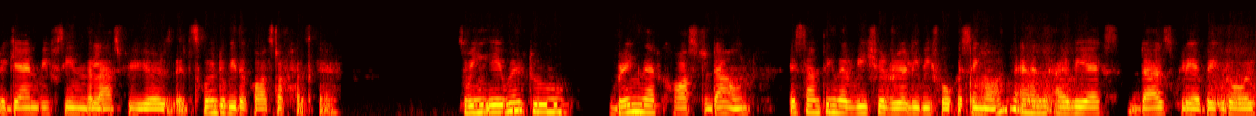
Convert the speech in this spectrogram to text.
again, we've seen in the last few years, it's going to be the cost of healthcare. So, being able to bring that cost down is something that we should really be focusing on. And IVX does play a big role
